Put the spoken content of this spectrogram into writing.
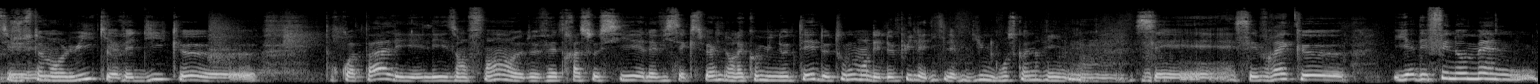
C'est justement lui qui avait dit que euh, pourquoi pas les, les enfants euh, devaient être associés à la vie sexuelle dans la communauté de tout le monde. Et depuis, il a dit qu'il avait dit une grosse connerie. Mais c'est c'est vrai que il y a des phénomènes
